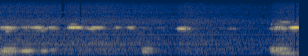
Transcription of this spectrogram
Thank you.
